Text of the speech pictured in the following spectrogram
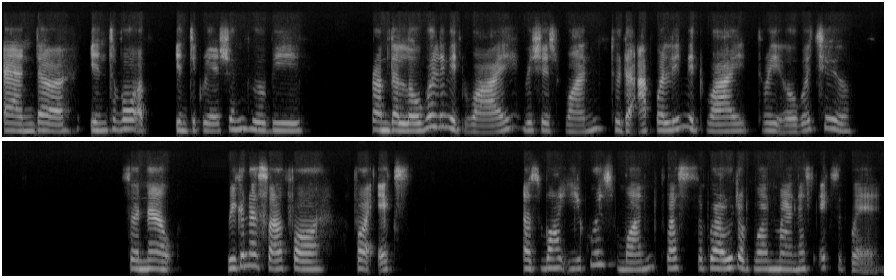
And the interval of integration will be from the lower limit y, which is 1, to the upper limit y, 3 over 2. So now we're going to solve for, for x as y equals 1 plus square root of 1 minus x squared.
